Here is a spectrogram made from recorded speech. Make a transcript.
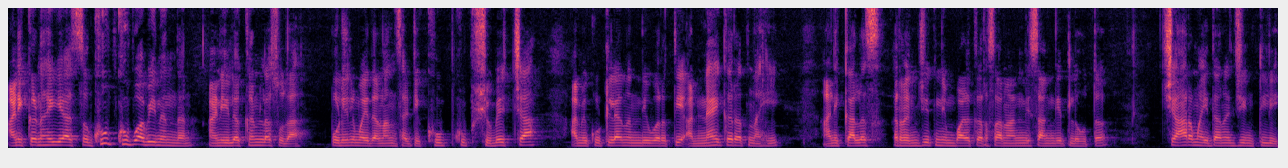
आणि कन्हैयाचं खूप खूप अभिनंदन आणि लखनला सुद्धा पुढील मैदानांसाठी खूप खूप शुभेच्छा. आम्ही कुठल्या नंदीवरती अन्याय करत नाही. आणि कालच रणजित निंबाळकर सरांनी सांगितलं होतं चार मैदानं जिंकली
